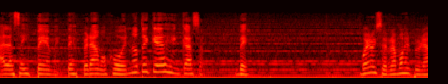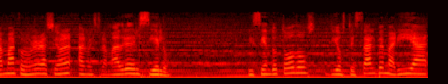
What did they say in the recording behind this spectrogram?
a las 6 pm. Te esperamos, joven. No te quedes en casa. Ve. Bueno, y cerramos el programa con una oración a nuestra Madre del Cielo, diciendo todos, Dios te salve María,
